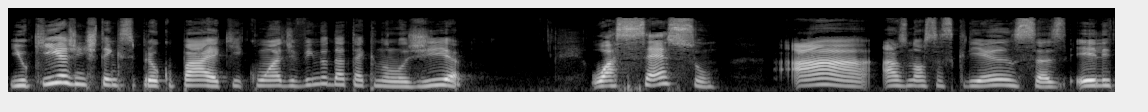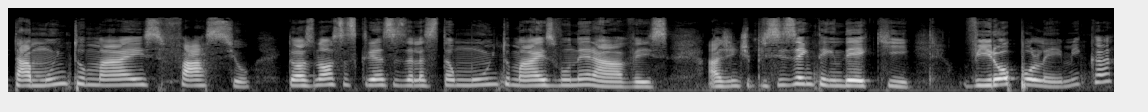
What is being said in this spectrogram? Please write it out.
E o que a gente tem que se preocupar é que com o advindo da tecnologia o acesso a as nossas crianças ele está muito mais fácil. Então as nossas crianças elas estão muito mais vulneráveis. A gente precisa entender que virou polêmica,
